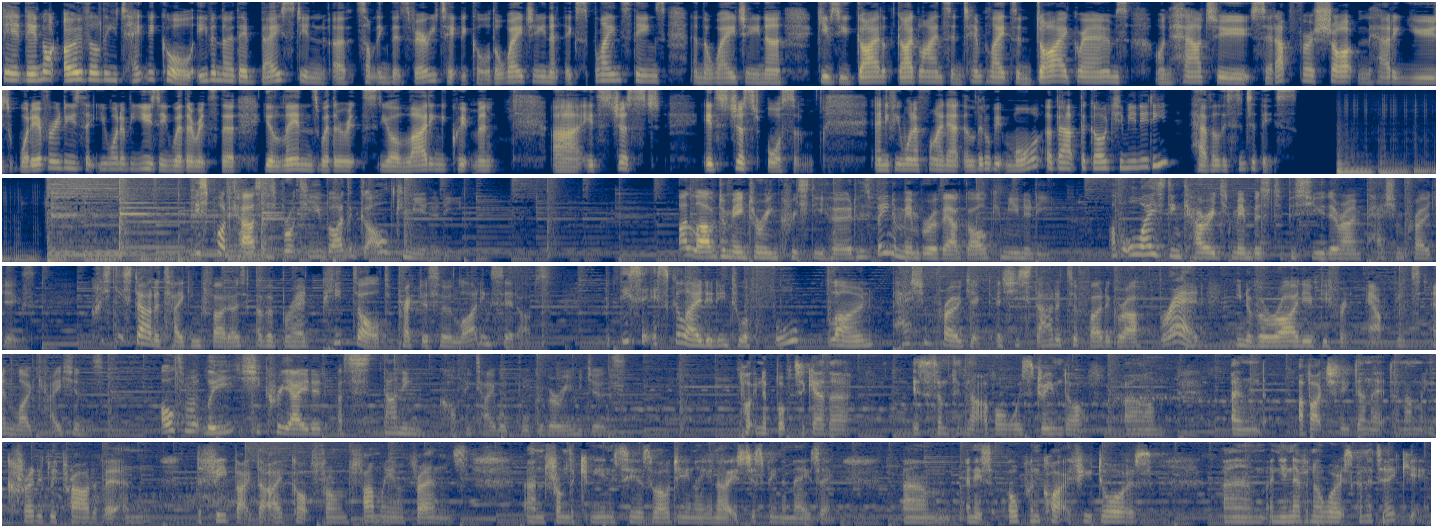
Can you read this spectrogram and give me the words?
they're they're not overly technical, even though they're based in uh, something that's very technical. The way Gina explains things and the way Gina gives you guide, guidelines and templates and diagrams on how to set up for a shot and how to use whatever it is that you want to be using, whether it's the your lens, whether it's your lighting equipment. Uh, it's just it's just awesome. And if you want to find out a little bit more about the gold community, have a listen to this. This podcast is brought to you by the Gold community. I loved mentoring Christy Hurd, who's been a member of our Gold community. I've always encouraged members to pursue their own passion projects. Christy started taking photos of a Brad Pitt doll to practice her lighting setups. But this escalated into a full blown passion project as she started to photograph Brad in a variety of different outfits and locations. Ultimately, she created a stunning coffee table book of her images. putting a book together is something that I've always dreamed of, um, and I've actually done it, and I'm incredibly proud of it. And the feedback that I've got from family and friends, and from the community as well, Gina, you know, it's just been amazing, um, and it's opened quite a few doors, um, and you never know where it's going to take you.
